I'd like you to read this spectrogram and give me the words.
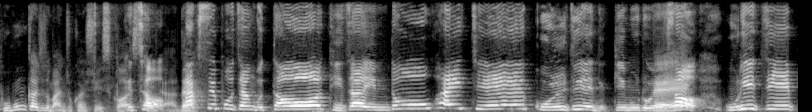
부분까지도 만족할 수 있을 것 그쵸. 같습니다. 네. 박스 포장부터 디자인도 화이트에 골드의 느낌으로 네. 해서 우리 집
